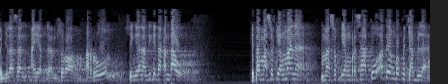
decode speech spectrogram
penjelasan ayat dalam surah Ar-Rum sehingga nanti kita akan tahu kita masuk yang mana, masuk yang bersatu atau yang berpecah belah.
